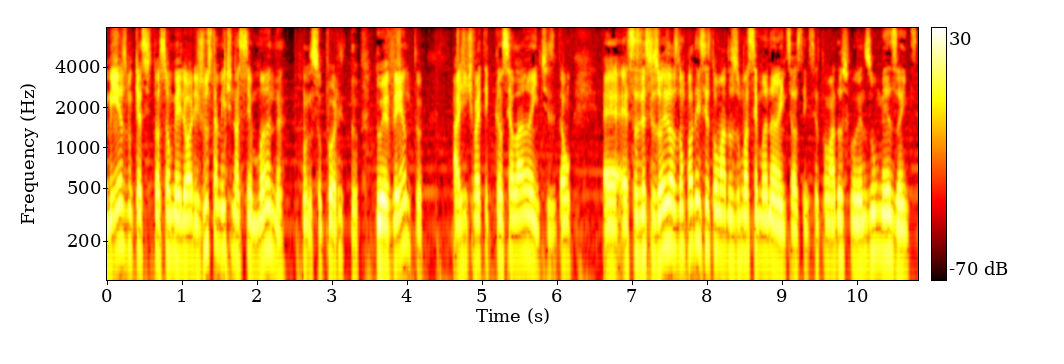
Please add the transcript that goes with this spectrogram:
mesmo que a situação melhore justamente na semana, vamos supor, do, do evento, a gente vai ter que cancelar antes. Então, é, essas decisões elas não podem ser tomadas uma semana antes, elas têm que ser tomadas pelo menos um mês antes.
